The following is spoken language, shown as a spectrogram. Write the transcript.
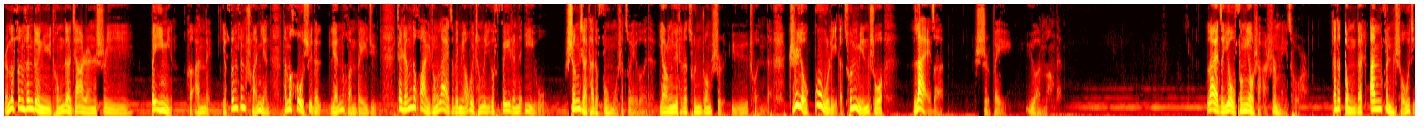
人们纷纷对女童的家人施以悲悯和安慰，也纷纷传言他们后续的连环悲剧。在人们的话语中，赖子被描绘成了一个非人的异物。生下他的父母是罪恶的，养育他的村庄是愚蠢的。只有故里的村民说，赖子是被冤枉的。赖子又疯又傻是没错，但他懂得安分守己。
